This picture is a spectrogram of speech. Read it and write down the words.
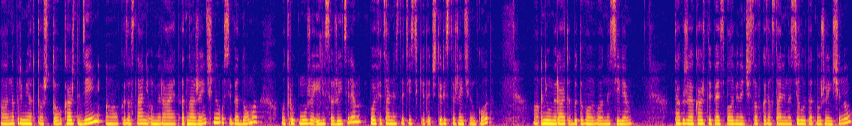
А, например, то, что каждый день а, в Казахстане умирает одна женщина у себя дома от рук мужа или сожителя. По официальной статистике это 400 женщин в год. Они умирают от бытового насилия. Также каждые пять с половиной часов в Казахстане насилуют одну женщину.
